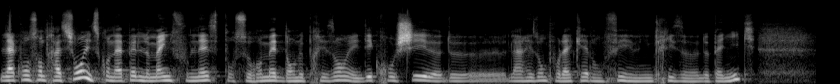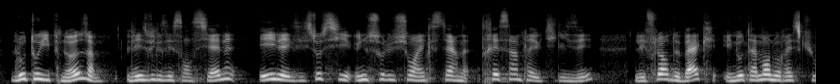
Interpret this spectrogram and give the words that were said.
La concentration est ce qu'on appelle le mindfulness pour se remettre dans le présent et décrocher de la raison pour laquelle on fait une crise de panique. L'auto-hypnose, les huiles essentielles et il existe aussi une solution externe très simple à utiliser, les fleurs de bac et notamment le rescue.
